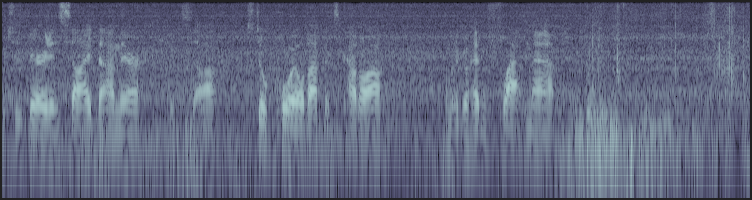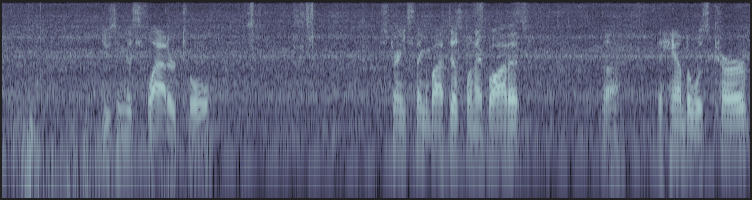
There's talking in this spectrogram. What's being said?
which is buried inside down there. It's uh, still coiled up, it's cut off. I'm to go ahead and flatten that using this flatter tool. Strange thing about this, when I bought it, the, the handle was curved,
